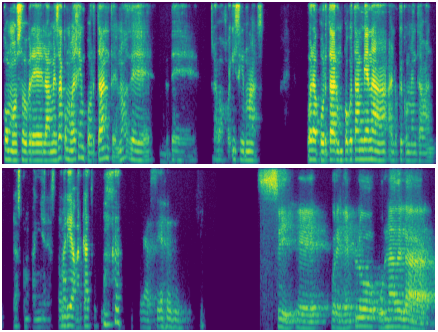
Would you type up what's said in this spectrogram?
como sobre la mesa como eje importante ¿no? de, de trabajo y sin más, por aportar un poco también a, a lo que comentaban las compañeras. María Barcato. Gracias. Sí, eh, por ejemplo, una de las...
